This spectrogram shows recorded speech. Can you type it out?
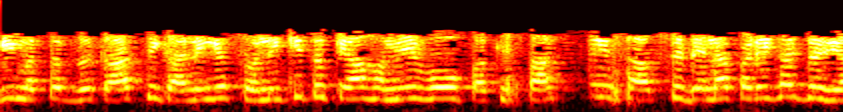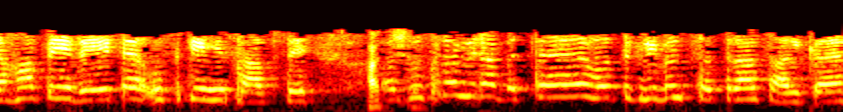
کی مطلب زکوٰۃ نکالیں گے سونے کی تو کیا ہمیں وہ پاکستان کے حساب سے دینا پڑے گا جو یہاں پہ ریٹ ہے اس کے حساب سے؟ اور اچھا۔ دوسرا میرا بچہ ہے وہ تقریباً سترہ سال کا ہے۔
